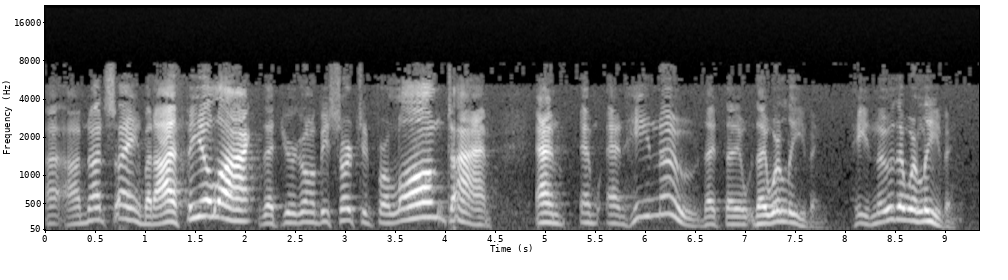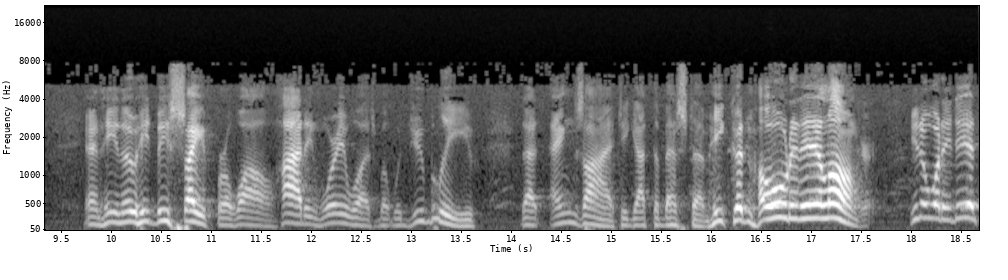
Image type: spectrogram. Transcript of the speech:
I, I'm not saying, but I feel like that you're going to be searching for a long time. And, and, and he knew that they, they were leaving. He knew they were leaving. And he knew he'd be safe for a while, hiding where he was. But would you believe that anxiety got the best of him? He couldn't hold it any longer. You know what he did?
